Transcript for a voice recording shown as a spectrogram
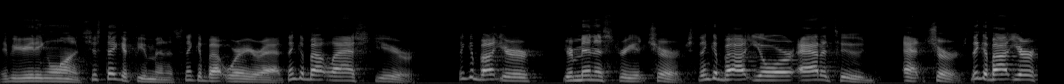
Maybe you're eating lunch. Just take a few minutes. Think about where you're at. Think about last year. Think about your, your ministry at church. Think about your attitude at church. Think about your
